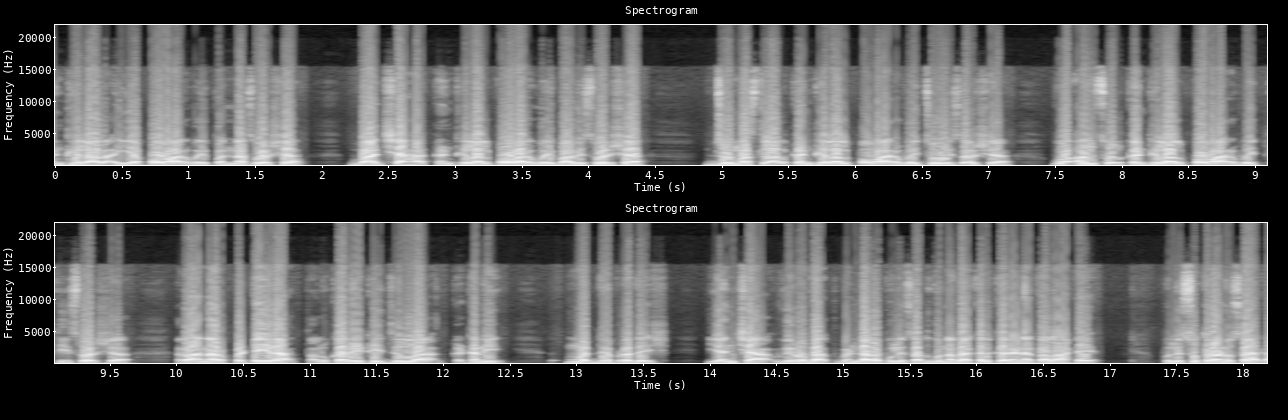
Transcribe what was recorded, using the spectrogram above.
कंठीलाल अय्या पवार वय पन्नास वर्ष बादशाह कंठीलाल पवार वय बावीस वर्ष जोमसलाल कंठीलाल पवार वय चोवीस वर्ष व अंसुल कंठीलाल पवार वय तीस वर्ष राहणार पटेरा तालुका रेठी जिल्हा कठनी मध्य प्रदेश यांच्या विरोधात भंडारा पोलिसात गुन्हा दाखल करण्यात आला आहे. पोलीस सूत्रानुसार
